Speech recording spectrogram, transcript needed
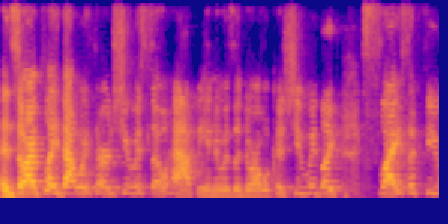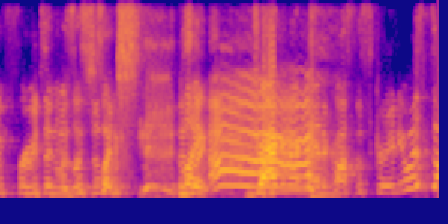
And so I played that with her and she was so happy and it was adorable because she would like slice a few fruits and was just like, sh- It's like, "Ah!" dragging her hand across the screen. It was so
